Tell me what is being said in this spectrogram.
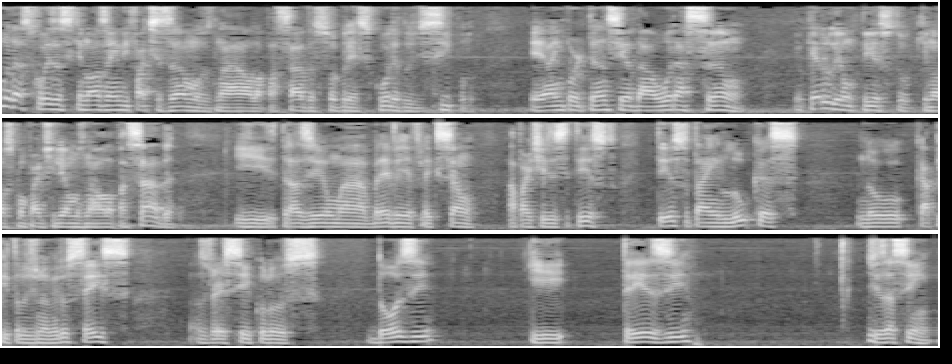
uma das coisas que nós ainda enfatizamos na aula passada sobre a escolha do discípulo é a importância da oração. Eu quero ler um texto que nós compartilhamos na aula passada e trazer uma breve reflexão a partir desse texto. O texto está em Lucas, no capítulo de número 6, os versículos 12 e 13. Diz assim:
